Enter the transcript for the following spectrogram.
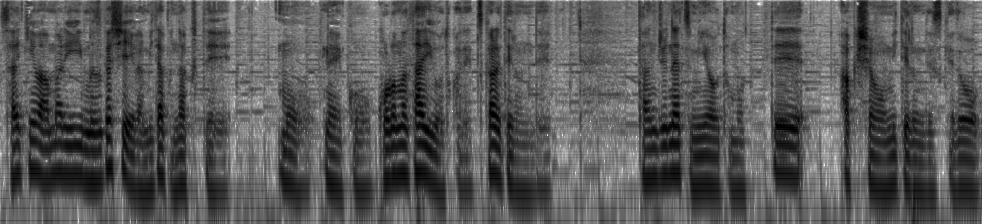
最近はあまり難しい映画見たくなくてもうねこうコロナ対応とかで疲れてるんで単純なやつ見ようと思ってアクションを見てるんですけど、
